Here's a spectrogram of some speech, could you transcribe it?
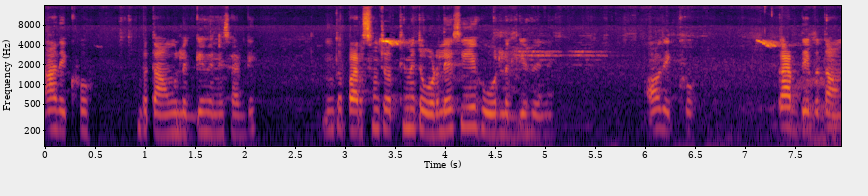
ਆ ਦੇਖੋ ਬਤਾਉ ਲੱਗੇ ਹੋਏ ਨੇ ਸਾਡੇ। ਉਹ ਤਾਂ ਪਰਸੋਂ ਚੌਥੇ ਮੈਂ ਤੋੜ ਲਏ ਸੀ, ਇਹ ਹੋਰ ਲੱਗੇ ਹੋਏ ਨੇ। ਆਹ ਦੇਖੋ, ਘਰ ਦੇ ਬਤਾਉ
